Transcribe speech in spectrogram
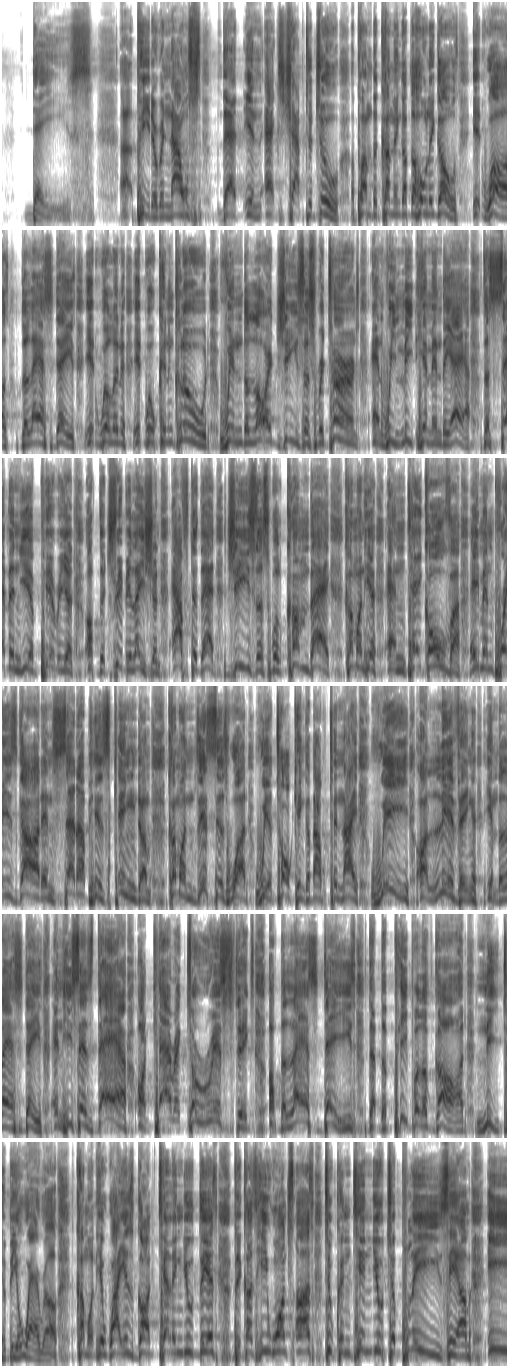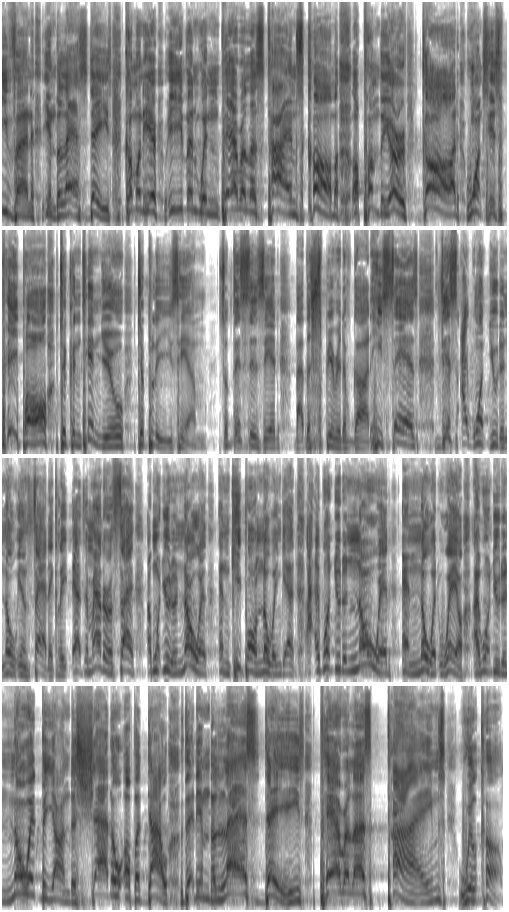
days. Uh, Peter announced that in Acts chapter 2, upon the coming of the Holy Ghost, it was the last days. It will, it will conclude when the Lord Jesus returns and we meet him in the air. The seven year period of the tribulation. After that, Jesus will come back, come on here and take over. Amen. Praise God and set up his kingdom. Come on, this is what we're talking about tonight. We are living in the last days. And he says, there are characteristics characteristics of the last days that the people of God need to be aware of. Come on here. Why is God telling you this? Because He wants us to continue to please Him even in the last days. Come on here. Even when perilous times come upon the earth, God wants His people to continue to please Him. So, this is it by the Spirit of God. He says, This I want you to know emphatically. As a matter of fact, I want you to know it and keep on knowing it. I want you to know it and know it well. I want you to know it beyond the shadow of a doubt that in the last days, perilous times will come.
